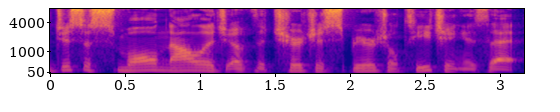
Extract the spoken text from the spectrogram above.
just a small knowledge of the church's spiritual teaching is that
